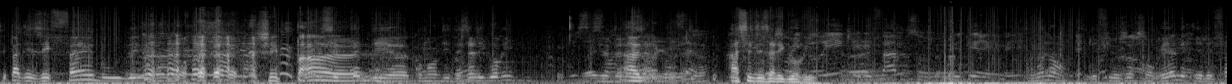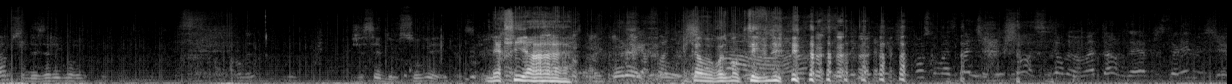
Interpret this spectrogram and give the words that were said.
C'est pas des éphèbes ou des, je sais pas. c'est euh, peut-être des, euh, comment on dit, des allégories. Ah, vois. Ah, c'est des allégories. Non, non, les philosophes sont réels et les femmes sont des allégories. J'essaie de le sauver. Merci. Hein. Collègue. oh. Putain, heureusement que t'es venu. Je pense qu'on va se battre sur le champ à 6h demain matin. Vous avez un pistolet, monsieur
